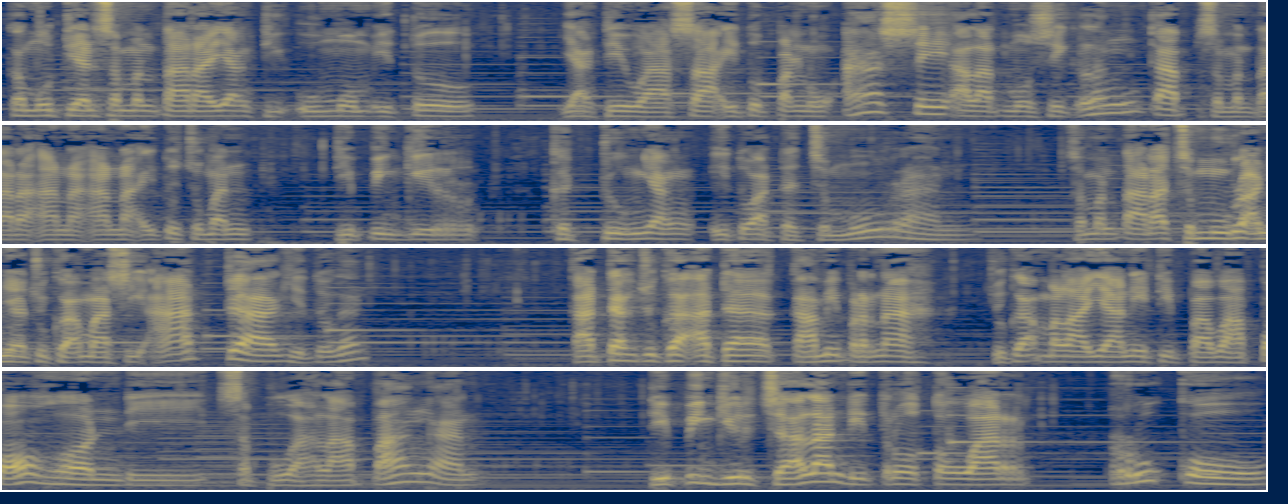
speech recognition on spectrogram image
Kemudian sementara yang di umum itu yang dewasa itu penuh AC, alat musik lengkap, sementara anak-anak itu cuman di pinggir gedung yang itu ada jemuran. Sementara jemurannya juga masih ada gitu kan. Kadang juga ada kami pernah juga melayani di bawah pohon di sebuah lapangan. Di pinggir jalan di trotoar ruko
